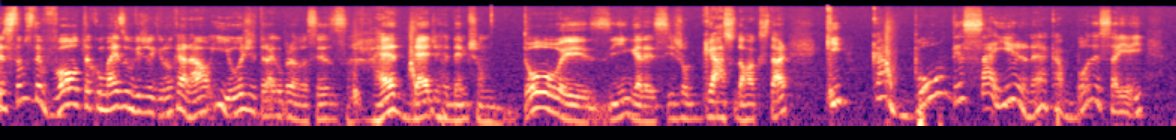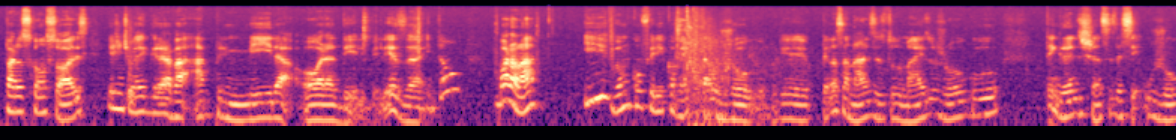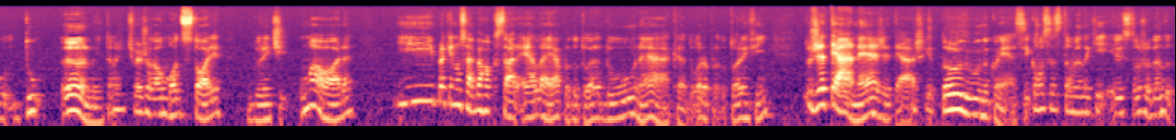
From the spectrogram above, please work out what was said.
galera, estamos de volta com mais um vídeo aqui no canal e hoje trago para vocês Red Dead Redemption 2 Sim, galera, esse jogaço da Rockstar que acabou de sair, né? Acabou de sair aí para os consoles e a gente vai gravar a primeira hora dele, beleza? Então, bora lá e vamos conferir como é que tá o jogo, porque pelas análises e tudo mais, o jogo tem grandes chances de ser o jogo do ano. Então a gente vai jogar o modo história durante uma hora. E para quem não sabe, a Rockstar ela é a produtora do, né, a criadora, a produtora, enfim, do GTA, né? GTA acho que todo mundo conhece. E como vocês estão vendo aqui, eu estou jogando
